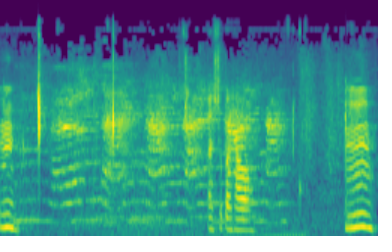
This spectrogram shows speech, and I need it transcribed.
Mm. It's super sour. Mmm.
